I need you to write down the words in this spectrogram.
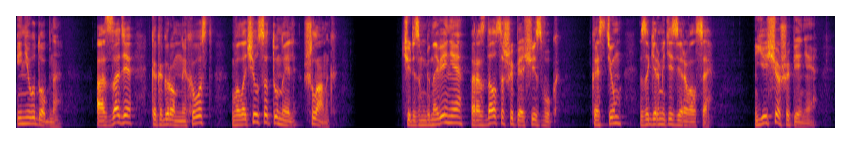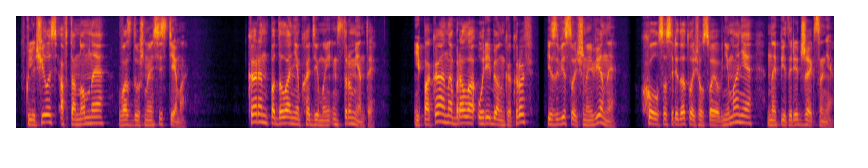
и неудобно. А сзади, как огромный хвост, волочился туннель, шланг. Через мгновение раздался шипящий звук. Костюм загерметизировался. Еще шипение. Включилась автономная воздушная система. Карен подала необходимые инструменты. И пока она брала у ребенка кровь из височной вены, Холл сосредоточил свое внимание на Питере Джексоне.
